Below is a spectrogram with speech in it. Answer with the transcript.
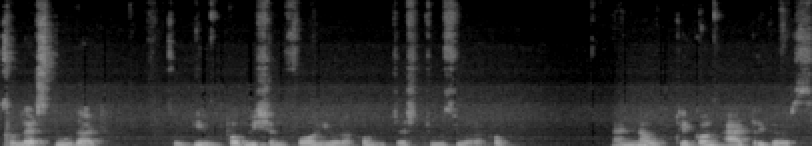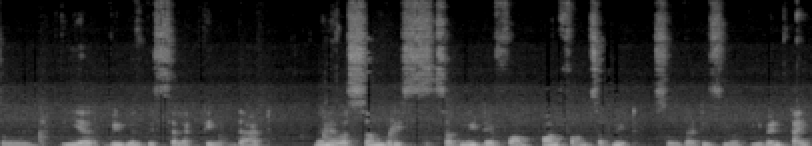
So let's do that. So give permission for your account. Just choose your account. And now click on add triggers. So here we will be selecting that whenever somebody submit a form on form submit. So that is your event type.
